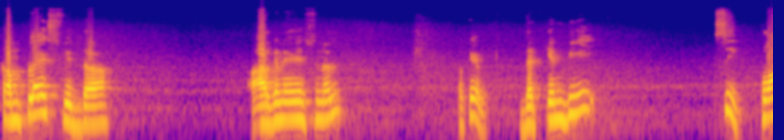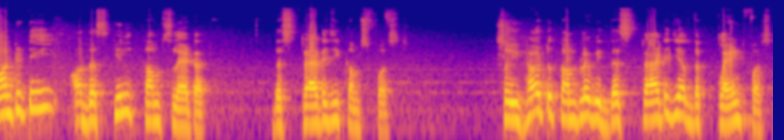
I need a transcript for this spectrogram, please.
complies with the organizational okay that can be see quantity or the skill comes later. The strategy comes first. So you have to comply with the strategy of the client first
